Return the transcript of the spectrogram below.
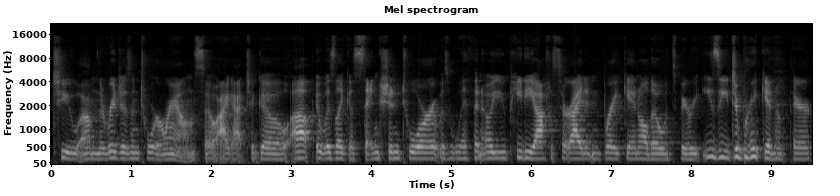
to um, the ridges and tour around. So i got to go up. It was like a sanctioned tour. It was with an oupd officer. I didn't break in although it's very easy to break in up there.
